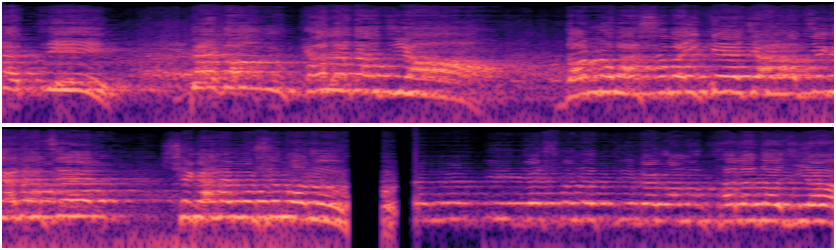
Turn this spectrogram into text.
নেত্রী বেগম খালেদা জিয়া, ধন্যবাদ সবাইকে যারা যেখানে আছেন, সেখানে বসে বলুন দেশনেত্রী বেগম খালেদা জিয়া,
